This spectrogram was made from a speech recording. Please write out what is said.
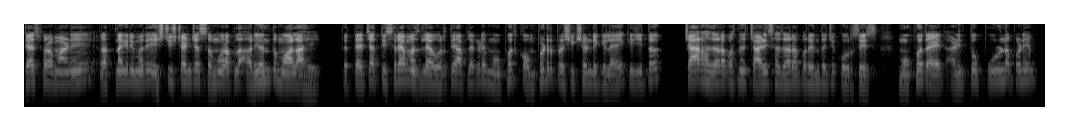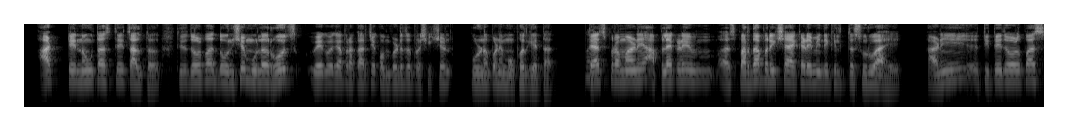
त्याचप्रमाणे रत्नागिरीमध्ये एस टी स्टँडच्या समोर आपला अरिहंत मॉल आहे. तर त्याच्या तिसऱ्या मजल्यावरती आपल्याकडे मोफत कॉम्प्युटर प्रशिक्षण देखील आहे की जिथं चार हजारापासून चाळीस हजारापर्यंतचे कोर्सेस मोफत आहेत आणि तो पूर्णपणे आठ ते नऊ तास ते चालतं. तिथे जवळपास दोनशे मुलं रोज वेगवेगळ्या प्रकारचे कॉम्प्युटरचं प्रशिक्षण पूर्णपणे मोफत घेतात. त्याचप्रमाणे आपल्याकडे स्पर्धा परीक्षा अकॅडमी देखील तिथं सुरू आहे आणि तिथे जवळपास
